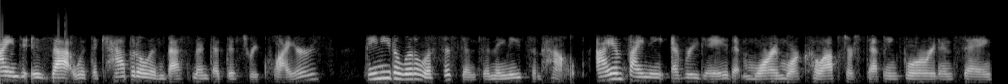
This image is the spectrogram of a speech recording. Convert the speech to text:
find is that with the capital investment that this requires, they need a little assistance and they need some help. I am finding every day that more and more co ops are stepping forward and saying,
